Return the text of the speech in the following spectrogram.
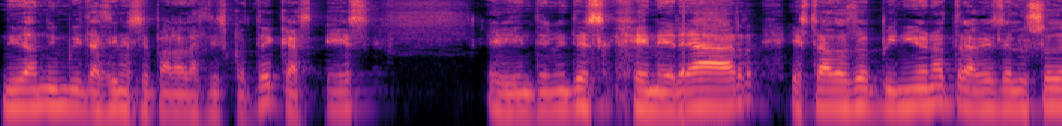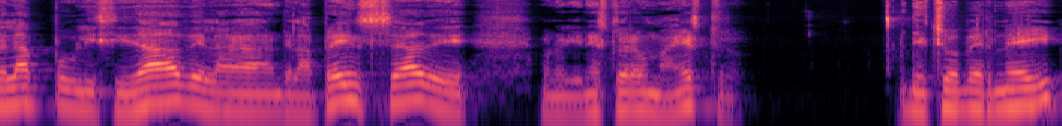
ni dando invitaciones para las discotecas, es evidentemente es generar estados de opinión a través del uso de la publicidad, de la, de la prensa, de, bueno, y en esto era un maestro. De hecho, Bernay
